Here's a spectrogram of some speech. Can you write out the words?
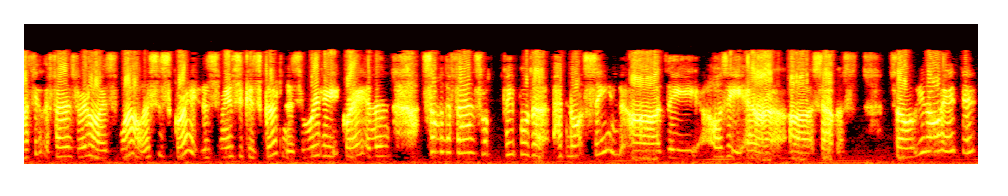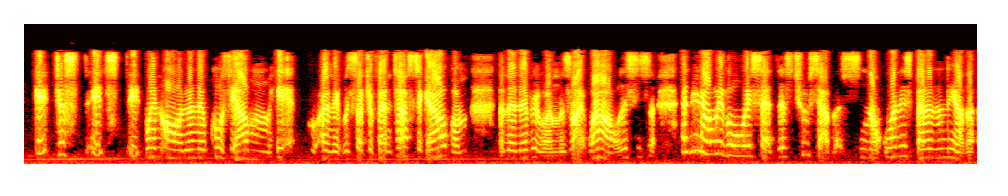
I think the fans realised, wow, this is great. This music is good and it's really great. And then some of the fans were people that had not seen uh, the Ozzy era uh, Sabbath. So you know, it, it it just it's it went on, and of course the album hit and it was such a fantastic album. And then everyone was like, "Wow, this is." A, and you know, we've always said there's two Sabbaths. Not one is better than the other.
